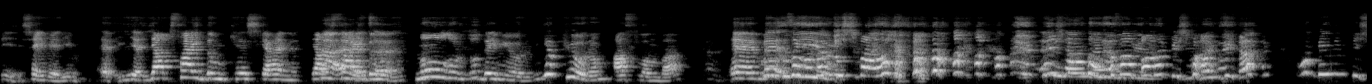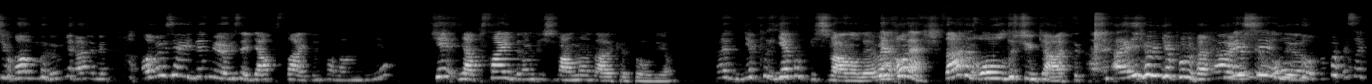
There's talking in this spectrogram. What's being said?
bir şey vereyim. E, ya- yapsaydım keşke hani yapsaydım Ha, evet, evet. ne olurdu demiyorum. Yapıyorum aslında. E, ve Bunu sonra yiyorum. pişman pişman öpüyorum. bana pişmanlığı yani. O benim pişmanlığım yani. Ama şey demiyorum işte yapsaydım falan diye. Ki yapsaydım pişmanlığı daha kötü oluyor. Hani yapı, yapıp pişman oluyor. O- Yapıver. Zaten oldu çünkü artık. Ay yapıver. Aynen, şey oluyor. oldu. Mesela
